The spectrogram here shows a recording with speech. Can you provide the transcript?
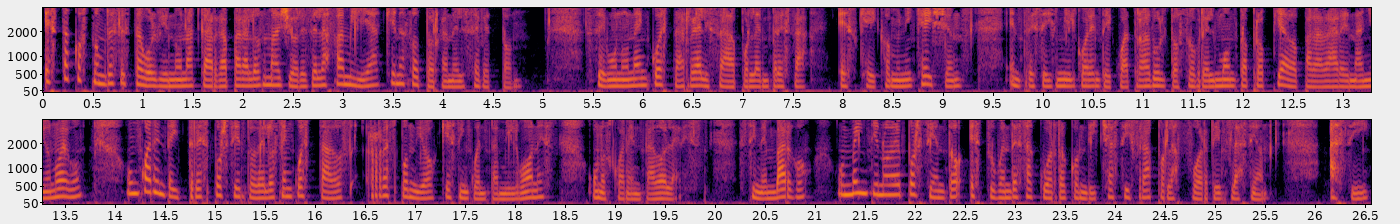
esta costumbre se está volviendo una carga para los mayores de la familia quienes otorgan el cebetón. Según una encuesta realizada por la empresa SK Communications, entre 6.044 adultos sobre el monto apropiado para dar en Año Nuevo, un 43% de los encuestados respondió que 50.000 bones, unos 40 dólares. Sin embargo, un 29% estuvo en desacuerdo con dicha cifra por la fuerte inflación. Así,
